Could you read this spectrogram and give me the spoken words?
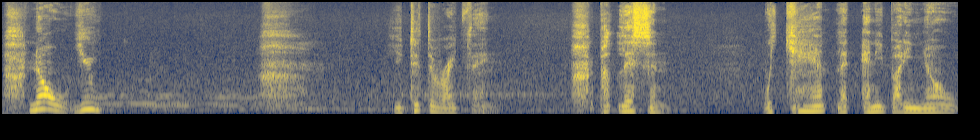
No, you. You did the right thing. But listen, we can't let anybody know.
